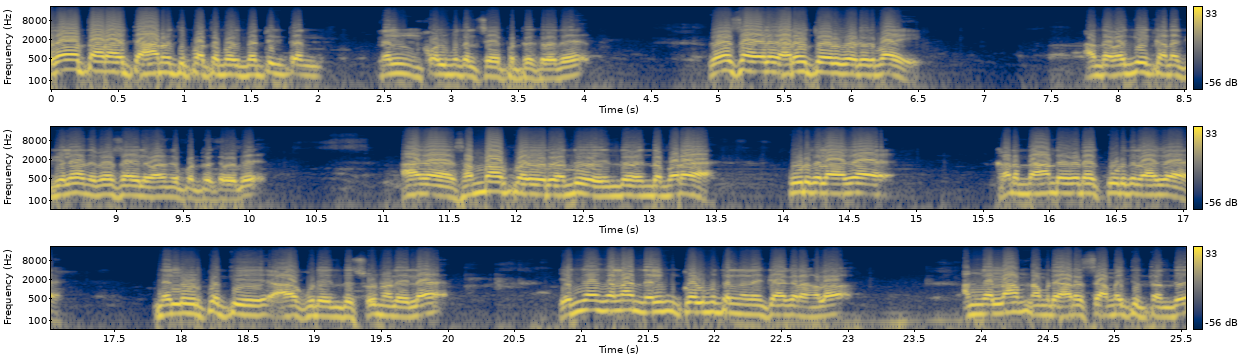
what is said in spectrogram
இருபத்தாறாயிரத்தி அறுநூத்தி பத்தொன்பது மெட்ரிக் டன் நெல் கொள்முதல் செய்யப்பட்டிருக்கிறது. விவசாயிகளுக்கு அறுபத்தோரு கோடி ரூபாய் அந்த வங்கி கணக்கில் அந்த விவசாயிகள் வழங்கப்பட்டிருக்கிறது. ஆக சம்பா பயிர் வந்து இந்த இந்த முறை கூடுதலாக கடந்த ஆண்டை விட கூடுதலாக நெல் உற்பத்தி ஆகக்கூடிய இந்த சூழ்நிலையில் எங்கெங்கெல்லாம் நெல் கொள்முதல் நிலையம் கேட்குறாங்களோ அங்கெல்லாம் நம்முடைய அரசு அமைத்து தந்து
